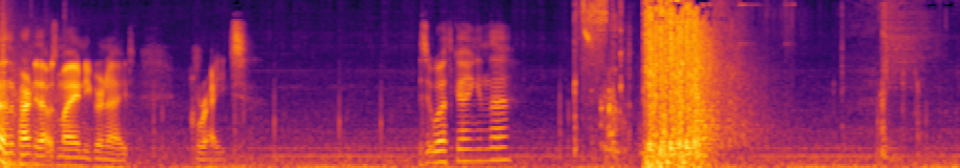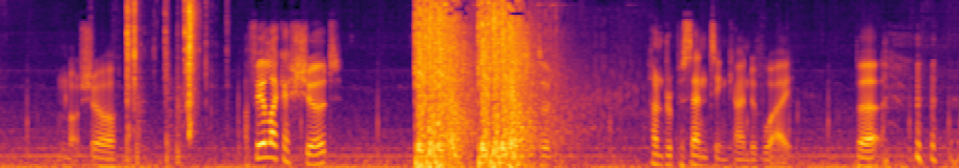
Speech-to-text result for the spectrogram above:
apparently that was my only grenade. Great. Is it worth going in there? I'm not sure. I feel like I should. Sort of 100%ing kind of way. But...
